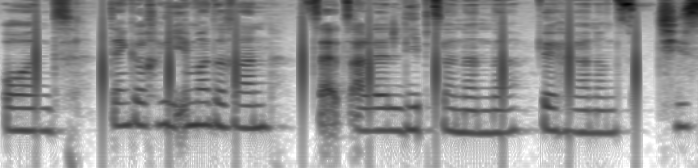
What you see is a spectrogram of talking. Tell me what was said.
und denk auch wie immer daran, seid alle lieb zueinander. Wir hören uns. Tschüss.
